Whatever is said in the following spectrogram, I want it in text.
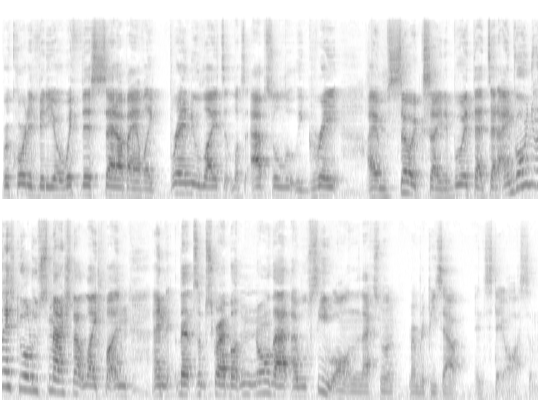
recorded video with this setup. I have like brand new lights. It looks absolutely great. I am so excited. But with that said, I'm going to ask you all to smash that like button and that subscribe button and all that. I will see you all in the next one. Remember to peace out and stay awesome.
